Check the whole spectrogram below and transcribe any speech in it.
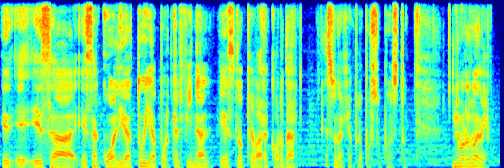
e, e, esa, esa cualidad tuya, porque al final es lo que va a recordar. Es un ejemplo, por supuesto. Número 9.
